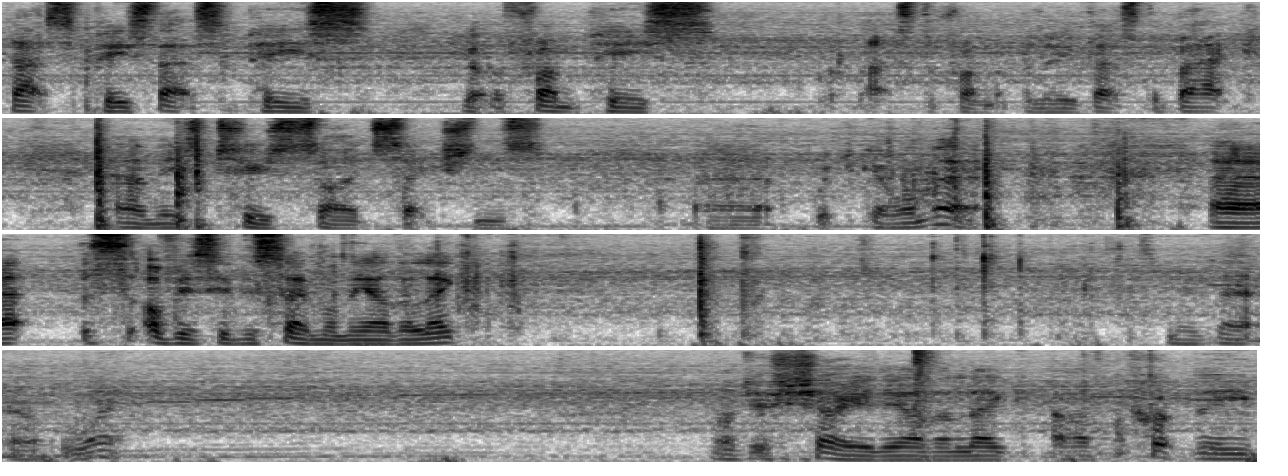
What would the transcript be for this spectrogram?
That's the piece that's the piece. You've got the front piece. That's the front I believe that's the back. And these two side sections uh, which go on there. Uh, obviously the same on the other leg. Let's move that out of the way I'll just show you the other leg. I've put the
